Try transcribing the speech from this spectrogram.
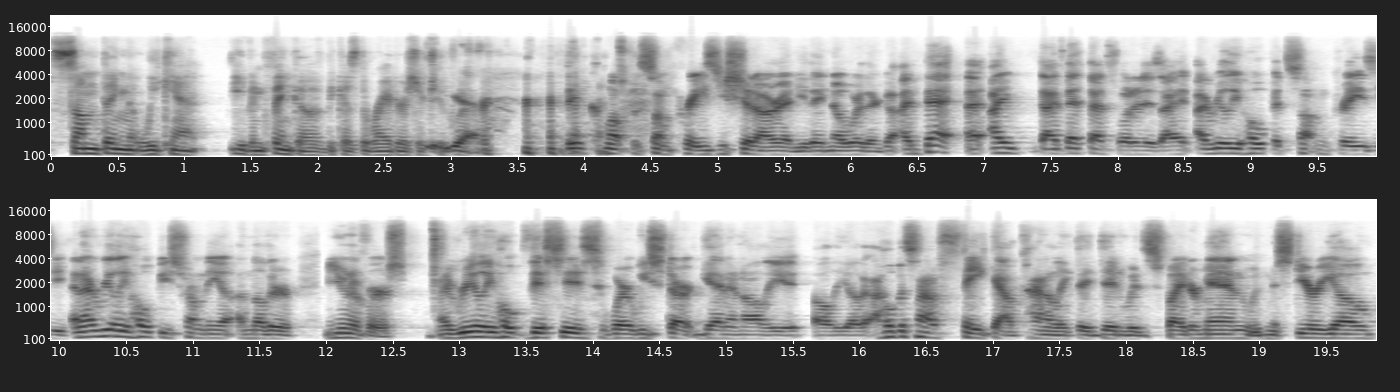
something that we can't even think of because the writers are too Yeah. clever. They've come up with some crazy shit already. They know where they're going. I bet. I, I I bet that's what it is. I I really hope it's something crazy, and I really hope he's from the another universe. I really hope this is where we start getting all the all the other. I hope it's not a fake out, kind of like they did with Spider Man with Mysterio.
